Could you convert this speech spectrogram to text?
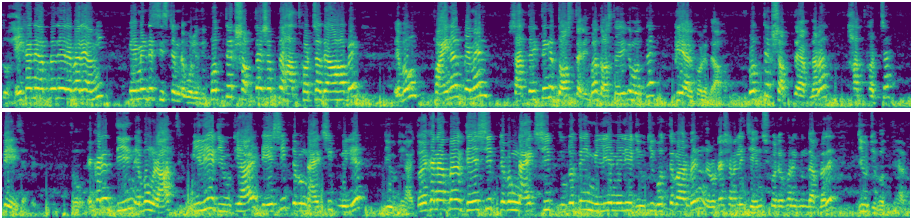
তো এখানে আপনাদের এবারে আমি পেমেন্টের সিস্টেমটা বলে দিই। প্রত্যেক সপ্তাহে সপ্তাহে হাত খরচা দেওয়া হবে এবং ফাইনাল পেমেন্ট সাত তারিখ থেকে দশ তারিখ বা দশ তারিখের মধ্যে ক্লিয়ার করে দেওয়া হবে। প্রত্যেক সপ্তাহে আপনারা হাত খরচা পেয়ে যাবেন। তো এখানে দিন এবং রাত মিলিয়ে ডিউটি হয় ডে শিফট এবং নাইট শিফট মিলিয়ে ডিউটি হয়। তো এখানে আপনারা ডে শিফট এবং নাইট শিফট দুটোতেই মিলিয়ে মিলিয়ে ডিউটি করতে পারবেন। রোটেশনালি চেঞ্জ করে করে কিন্তু আপনাদের ডিউটি করতে হবে।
